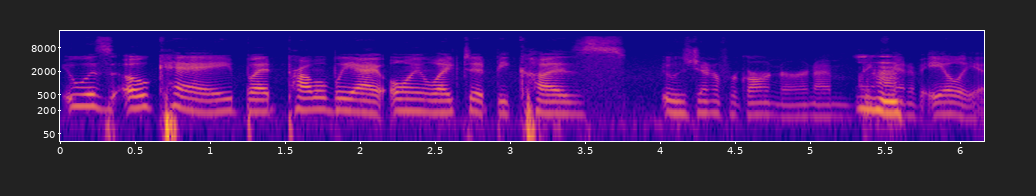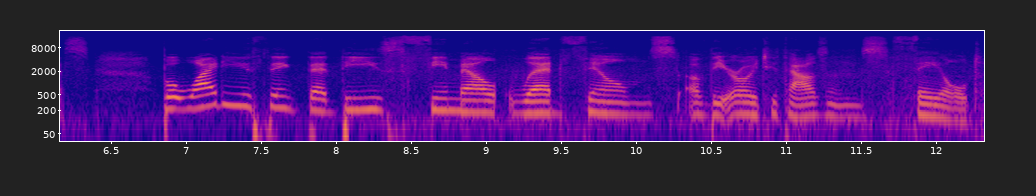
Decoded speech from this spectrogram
it was okay, but probably I only liked it because it was Jennifer Garner, and I'm a big Mhm. fan of Alias. But why do you think that these female led films of the early 2000s failed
